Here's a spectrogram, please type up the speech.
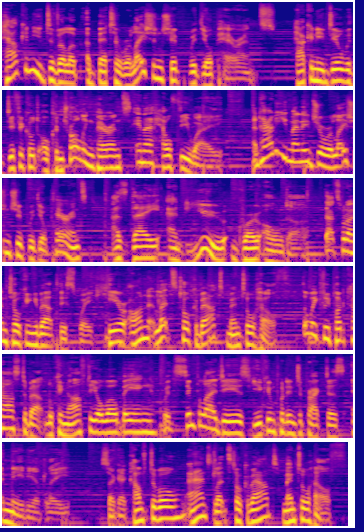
How can you develop a better relationship with your parents? How can you deal with difficult or controlling parents in a healthy way? And how do you manage your relationship with your parents as they and you grow older? That's what I'm talking about this week here on Let's Talk About Mental Health, the weekly podcast about looking after your well-being with simple ideas you can put into practice immediately. So get comfortable and let's talk about mental health.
